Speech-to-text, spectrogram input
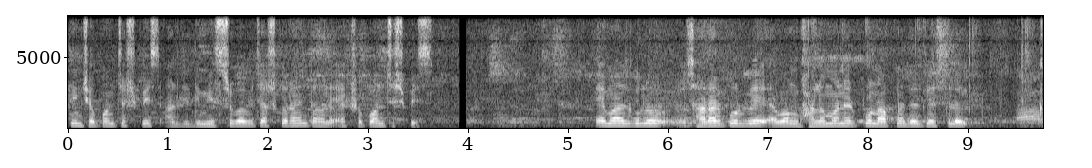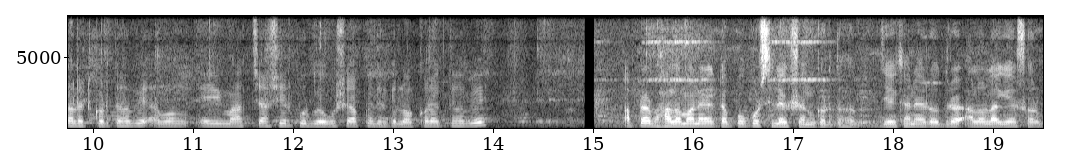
তিনশো পঞ্চাশ পিস, আর যদি মিশ্রভাবে চাষ করেন, তাহলে একশো পঞ্চাশ পিস। এই মাছগুলো ছাড়ার পূর্বে এবং ভালো মানের পোন আপনাদেরকে সিলেক্ট কালেক্ট করতে হবে এবং এই মাছ চাষের পূর্বে অবশ্যই আপনাদেরকে লক্ষ্য রাখতে হবে। আপনার ভালো মানের একটা পুকুর সিলেকশন করতে হবে, যেখানে রৌদ্রের আলো লাগে সর্ব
